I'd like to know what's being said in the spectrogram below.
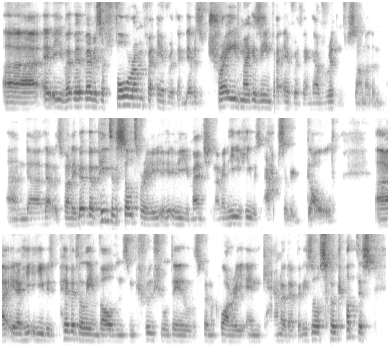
uh, there is a forum for everything. There is a trade magazine for everything. I've written for some of them, and uh, that was funny. But, but Peter Salisbury, who you mentioned, I mean, he he was absolute gold. Uh, you know, he, he was pivotally involved in some crucial deals for Macquarie in Canada, but he's also got this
